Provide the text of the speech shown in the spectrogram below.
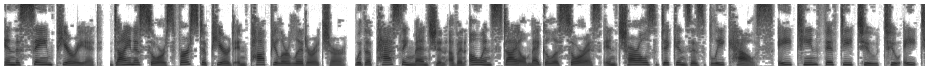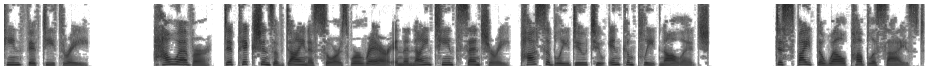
In the same period, dinosaurs first appeared in popular literature, with a passing mention of an Owen-style megalosaurus in Charles Dickens's Bleak House (1852–1853). However, depictions of dinosaurs were rare in the 19th century, possibly due to incomplete knowledge. Despite the well-publicized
